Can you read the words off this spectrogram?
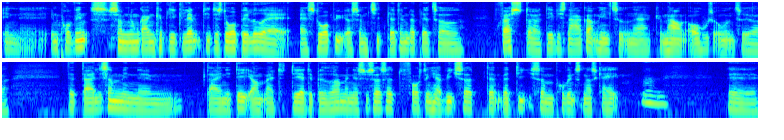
en, øh, en provins, som nogle gange kan blive glemt i det store billede af, af storbyer, som tit bliver dem, der bliver taget først, og det vi snakker om hele tiden er København, Aarhus og Odense, og der, der er ligesom en, øh, der er en idé om, at det er det bedre, men jeg synes også, at forskningen her viser den værdi, som provinsen også kan have. Mm. Øh,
